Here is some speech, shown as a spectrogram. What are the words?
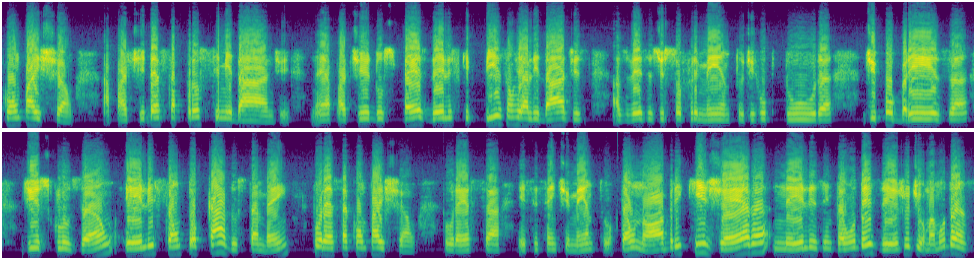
compaixão a partir dessa proximidade, né, a partir dos pés deles que pisam realidades, às vezes de sofrimento, de ruptura, de pobreza, de exclusão, eles são tocados também por essa compaixão, por essa esse sentimento tão nobre que gera neles então o desejo de uma mudança.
